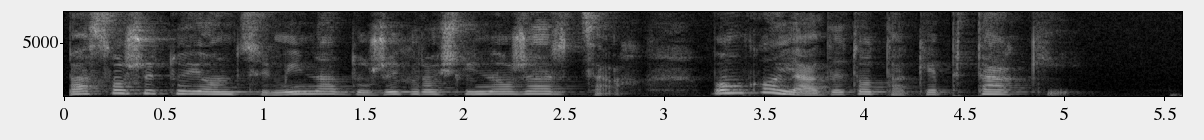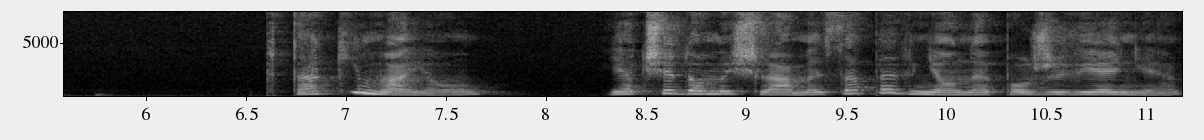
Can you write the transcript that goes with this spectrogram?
pasożytującymi na dużych roślinożercach. Bąkojady to takie ptaki. Ptaki mają, jak się domyślamy, zapewnione pożywienie,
